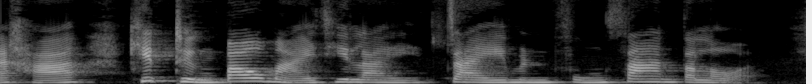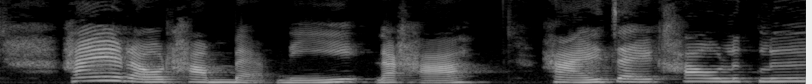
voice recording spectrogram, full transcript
นะคะ คิดถึงเป้าหมายทีไรใจมันฟุ้งซ่านตลอด ให้เราทำแบบนี้นะคะ หายใจเข้าลึ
